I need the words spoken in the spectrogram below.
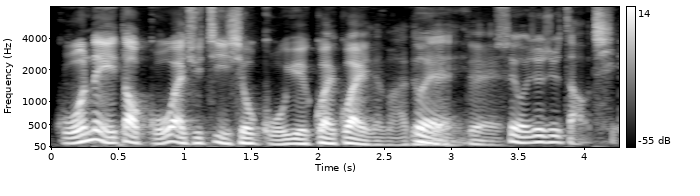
国内到国外去进修国乐，怪怪的嘛？对不对？对，所以我就去找钱。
